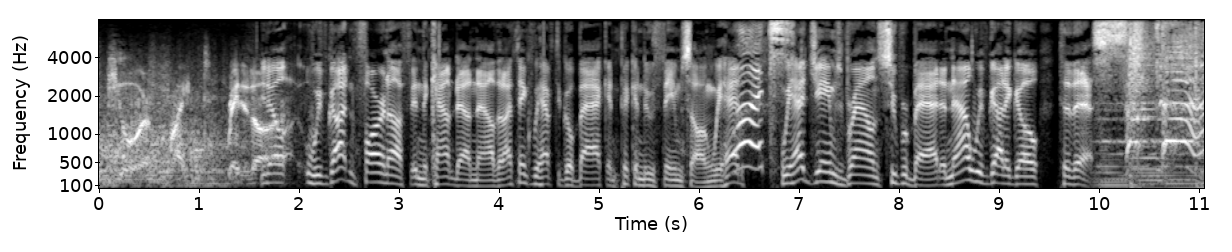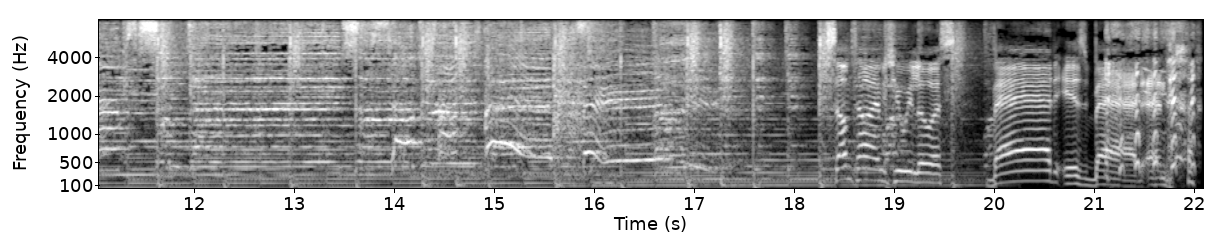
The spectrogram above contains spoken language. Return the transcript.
Experience pure fright. Rated R. You know, we've gotten far enough in the countdown now that I think we have to go back and pick a new theme song. We had What? we had James Brown's Super Bad, and now we've got to go to this. Sometimes Huey Lewis, bad is bad, and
